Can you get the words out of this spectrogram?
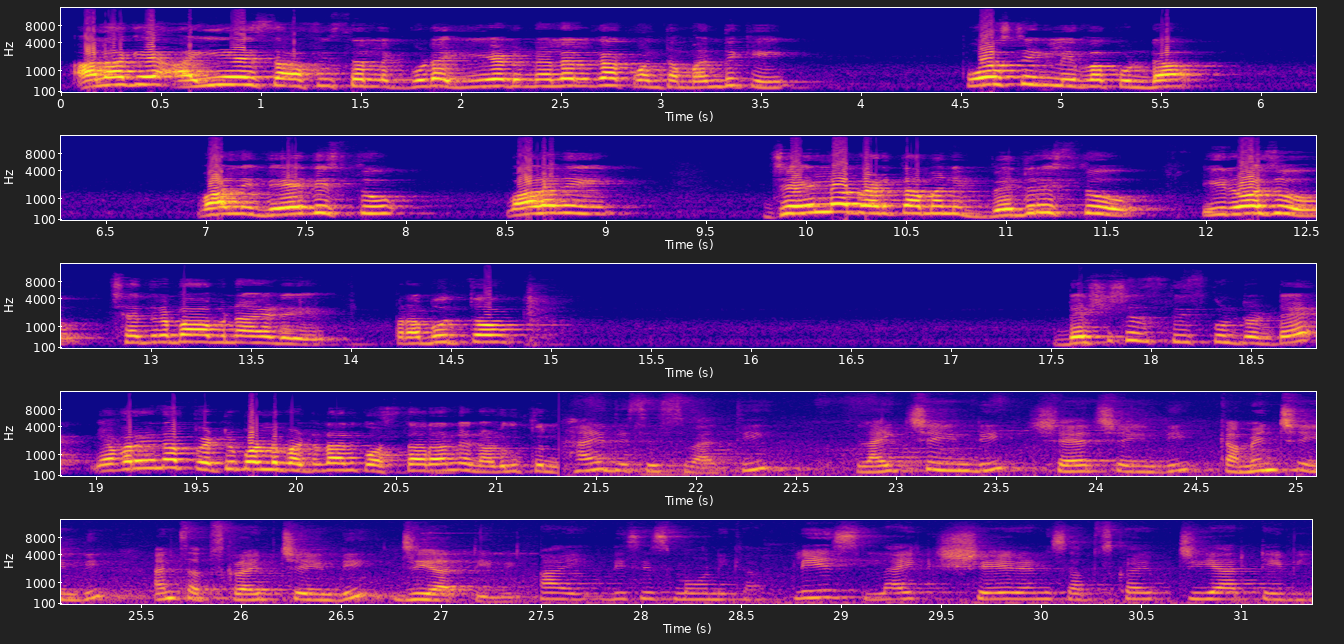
అలాగే ఐఏఎస్ ఆఫీసర్లకు కూడా ఏడు నెలలుగా కొంతమందికి పోస్టింగ్లు ఇవ్వకుండా వాళ్ళని వేధిస్తూ వాళ్ళని జైల్లో పెడతామని బెదిరిస్తూ ఈరోజు చంద్రబాబు నాయుడు ప్రభుత్వం డెసిషన్స్ తీసుకుంటుంటే ఎవరైనా పెట్టుబడులు పెట్టడానికి వస్తారని నేను అడుగుతున్నాను hi this is Swathi like చేయండి షేర్ చేయండి కమెంట్ చేయండి అండ్ సబ్స్క్రైబ్ చేయండి GR TV Hi, this is Monica. Please like, share, and subscribe GRTV.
